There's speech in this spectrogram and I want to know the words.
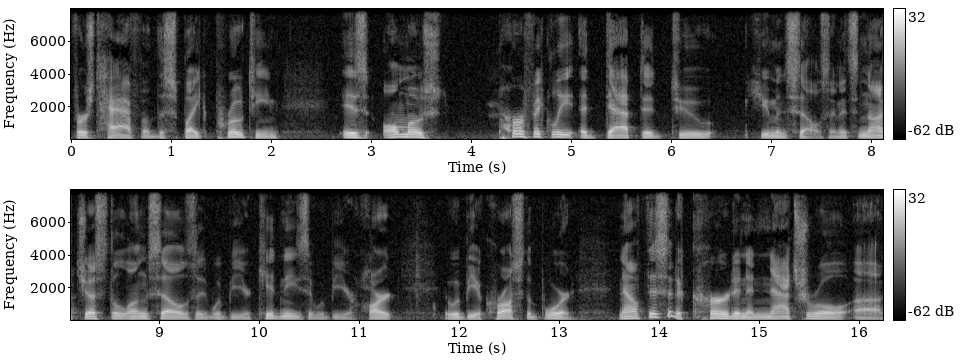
first half of the spike protein, is almost perfectly adapted to human cells. And it's not just the lung cells, it would be your kidneys, it would be your heart, it would be across the board. Now, if this had occurred in a natural uh,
